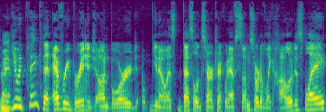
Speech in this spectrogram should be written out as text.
Right. you would think that every bridge on board, you know, a vessel in Star Trek would have some sort of like holo display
